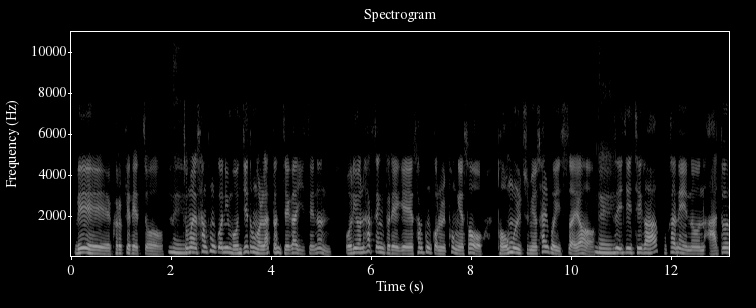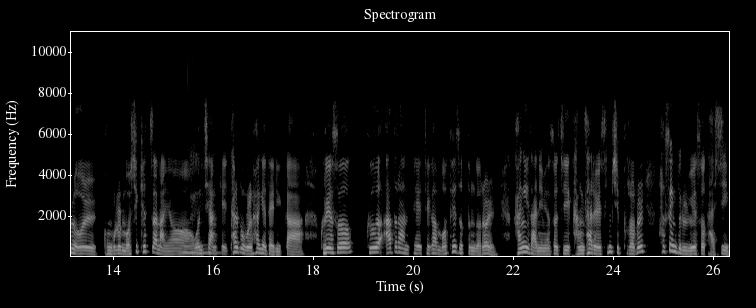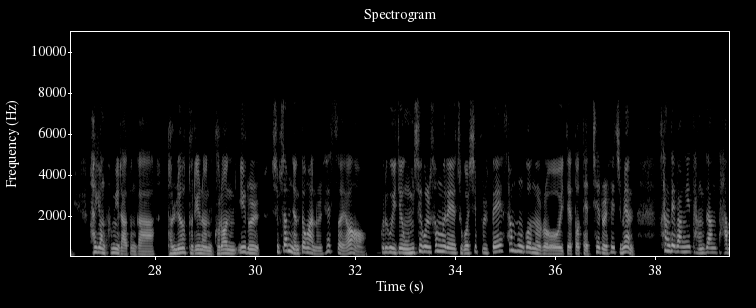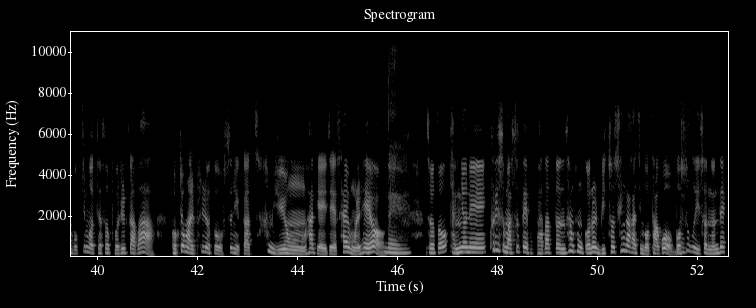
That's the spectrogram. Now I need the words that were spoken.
네, 그렇게 됐죠. 네. 정말 상품권이 뭔지도 몰랐던 제가 이제는 어려운 학생들에게 상품권을 통해서 도움을 주며 살고 있어요. 네. 그래서 이제 제가 북한에 있는 아들을 공부를 못 시켰잖아요. 네. 원치 않게 탈북을 하게 되니까. 그래서 그 아들한테 제가 못 해줬던 거를 강의 다니면서 제 강사료의 30%를 학생들을 위해서 다시 학용품이라든가 돌려드리는 그런 일을 13년 동안을 했어요. 그리고 이제 음식을 선물해 주고 싶을 때 상품권으로 이제 또 대체를 해주면 상대방이 당장 다 먹지 못해서 버릴까봐 걱정할 필요도 없으니까 참 유용하게 이제 사용을 해요. 네. 저도 작년에 크리스마스 때 받았던 상품권을 미처 생각하지 못하고 못 네. 쓰고 있었는데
